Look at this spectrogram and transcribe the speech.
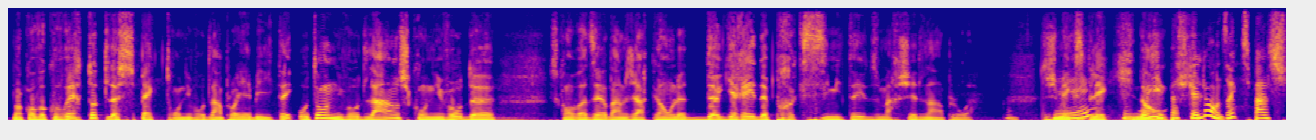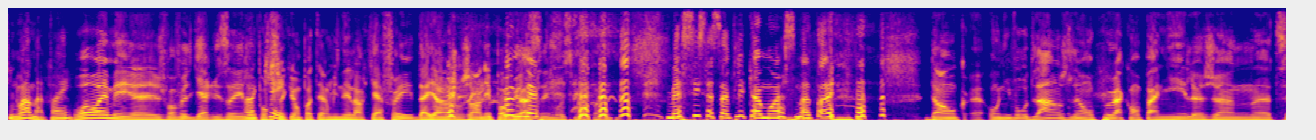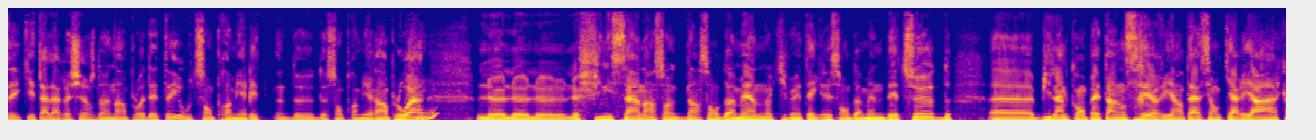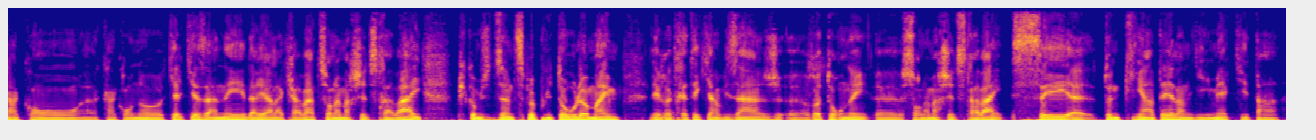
Donc, on va couvrir tout le spectre au niveau de l'employabilité, autant au niveau de l'âge qu'au niveau de ce qu'on va dire dans le jargon, le degré de proximité du marché de l'emploi. Je m'explique. Oui, Donc, parce que là, on dirait que tu parles chinois matin. Oui, oui, mais euh, je vais vulgariser là, pour ceux qui n'ont pas terminé leur café. D'ailleurs, j'en ai pas bu assez, moi, ce matin. Merci, ça s'applique à moi ce matin. Donc, euh, au niveau de l'âge, là, on peut accompagner le jeune euh, qui est à la recherche d'un emploi d'été ou de son premier, de, de son premier emploi, le, le, le, le finissant dans son, dans son domaine, là, qui veut intégrer son domaine d'études, bilan de compétences, réorientation de carrière quand on, quand on a quelques années derrière la cravate sur le marché du travail. Puis comme je disais un petit peu plus tôt, là, même les retraités qui envisagent euh, retourner euh, sur le marché du travail, c'est euh, une clientèle, entre guillemets, qui est en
